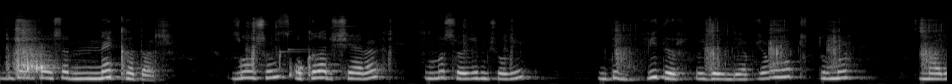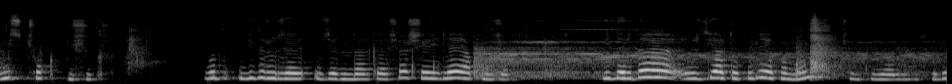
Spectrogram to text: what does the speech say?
bu da arkadaşlar ne kadar zorsanız o kadar işe yarar. Bunu da söylemiş olayım. Bir de Wither üzerinde yapacağım ama tutturma ihtimalimiz çok düşük. Wither üzer- üzerinde arkadaşlar şeyle yapmayacağım. Wither'da rüzgar topuyla yapamam. Çünkü gördüğünüz gibi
